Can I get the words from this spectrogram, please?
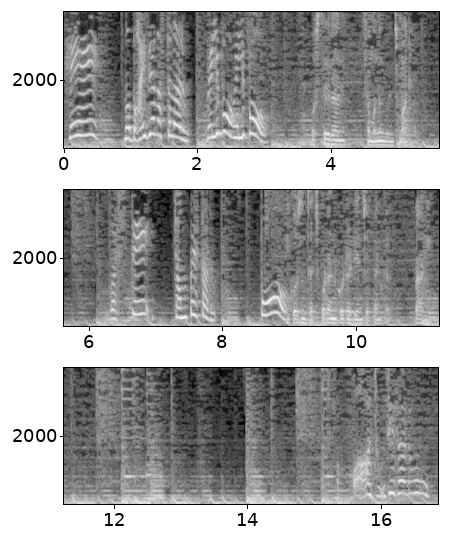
హే మా భాయిజాన్ వస్తున్నారు. వెళ్ళిపో వెళ్ళిపో. వస్తే రాని సంబంధం గురించి మాట్లాడు. వస్తే చంపేస్తాడు. పో. నీకోసం చచ్చిపోవడానికి కూడా రెడీ అని చెప్పాను కదా. రాని. అబ్బా చూసేశాడు.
